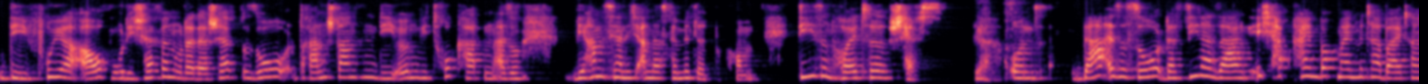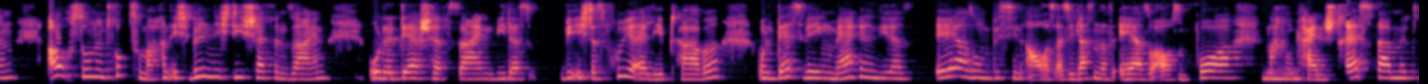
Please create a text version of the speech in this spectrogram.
die früher auch, wo die Chefin oder der Chef so dran standen, die irgendwie Druck hatten, also wir haben es ja nicht anders vermittelt bekommen, die sind heute Chefs. Ja. Und da ist es so, dass die dann sagen, ich habe keinen Bock, meinen Mitarbeitern auch so einen Druck zu machen. Ich will nicht die Chefin sein oder der Chef sein, wie das, wie ich das früher erlebt habe. Und deswegen merken die das eher so ein bisschen aus. Also sie lassen das eher so außen vor, machen mhm. keinen Stress damit,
